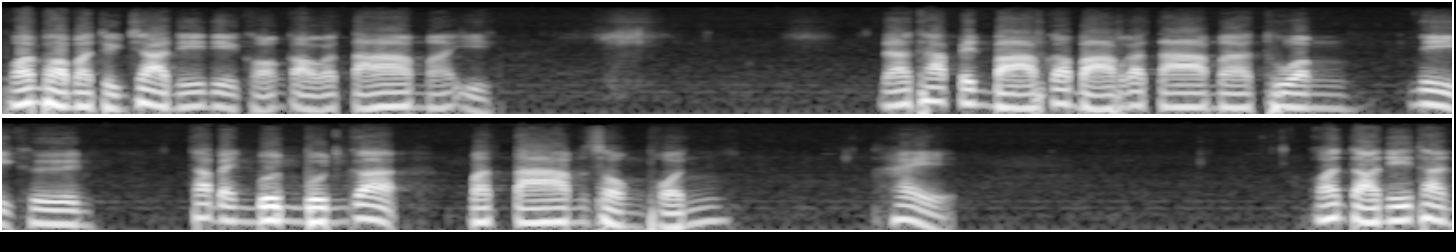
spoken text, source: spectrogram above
เพราะพอมาถึงชาตินี้นี่ของเก่าก็ตามมาอีก นะถ้าเป็นบาปก็บาปก็ตามมาทวงหนี้คืน ถ้าเป็นบุญบุญก็มาตามส่งผลให้ เพราะตอนนี้ท่าน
